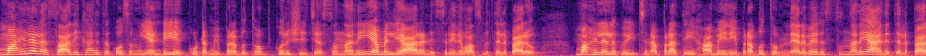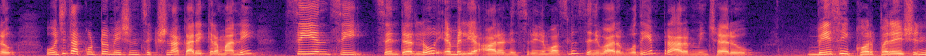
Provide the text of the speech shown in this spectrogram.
మహిళల సాధికారత కోసం ఎన్డీఏ కూటమి ప్రభుత్వం కృషి చేస్తుందని ఎమ్మెల్యే ఆరణి శ్రీనివాసులు తెలిపారు. మహిళలకు ఇచ్చిన ప్రతి హామీని ప్రభుత్వం నెరవేరుస్తుందని ఆయన తెలిపారు. ఉచిత కుట్టు మిషన్ శిక్షణ కార్యక్రమాన్ని సిఎన్సి సెంటర్లో ఎమ్మెల్యే ఆరణి శ్రీనివాసులు శనివారం ఉదయం ప్రారంభించారు. బీసీ కార్పొరేషన్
